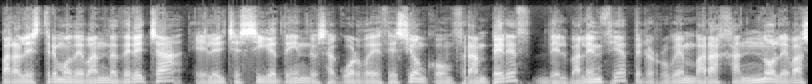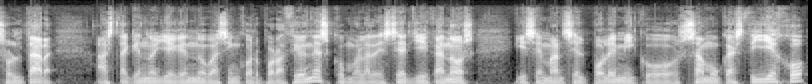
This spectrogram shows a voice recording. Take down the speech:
Para el extremo de banda derecha, el Elche sigue teniendo ese acuerdo de cesión con Fran Pérez del Valencia, pero Rubén Baraja no le va a soltar hasta que no lleguen nuevas incorporaciones como la de Sergi Canós y se marche el polémico Samu Castillejo.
